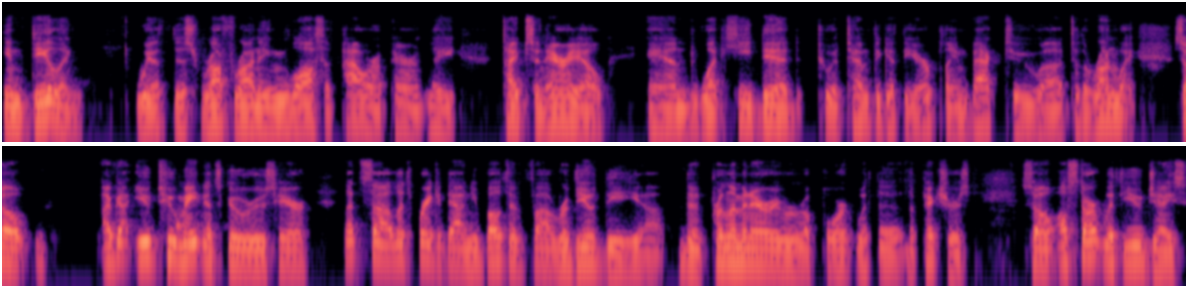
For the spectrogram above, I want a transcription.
in dealing with this rough running loss of power apparently type scenario and what he did to attempt to get the airplane back to uh, to the runway. So I've got you two maintenance gurus here. Let's uh, let's break it down. You both have uh, reviewed the uh, the preliminary report with the the pictures. So I'll start with you, Jace.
